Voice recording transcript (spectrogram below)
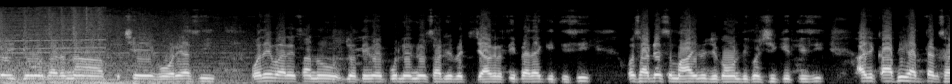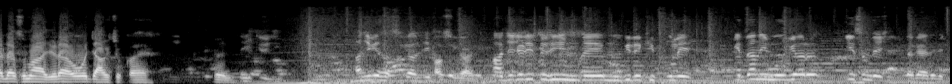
ਤੇ ਜੋ ਸਾਡੇ ਨਾਲ ਪਿੱਛੇ ਹੋ ਰਿਹਾ ਸੀ ਉਹਦੇ ਬਾਰੇ ਸਾਨੂੰ ਜੋਤੀਬਾਈ ਫੂਲੇ ਨੇ ਸਾਡੇ ਵਿੱਚ ਜਾਗਰਤੀ ਪੈਦਾ ਕੀਤੀ ਸੀ। ਉਹ ਸਾਡੇ ਸਮਾਜ ਨੂੰ ਜਗਾਉਣ ਦੀ ਕੋਸ਼ਿਸ਼ ਕੀਤੀ ਸੀ। ਅੱਜ ਕਾਫੀ ਹੱਦ ਤੱਕ ਸਾਡਾ ਸਮਾਜ ਜਿਹੜਾ ਉਹ ਜਾਗ ਚੁੱਕਾ ਹੈ। ਹਾਂਜੀ। ਥੈਂਕ ਯੂ ਜੀ। ਹਾਂਜੀ ਵੀ ਸਤਿ ਸ਼੍ਰੀ ਅਕਾਲ ਜੀ। ਸਤਿ ਸ਼੍ਰੀ ਅਕਾਲ ਜੀ। ਅੱਜ ਜਿਹੜੀ ਤੁਸੀਂ ਇਹ ਮੂਵੀ ਦੇਖੀ ਫੂਲੇ ਕਿੱਦਾਂ ਦੀ ਮੂਵੀ ਔਰ ਕੀ ਸੰਦੇਸ਼ ਦਿੱਤਾ ਗਿਆ ਇਹਦੇ ਵਿੱਚ?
